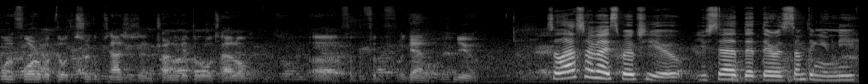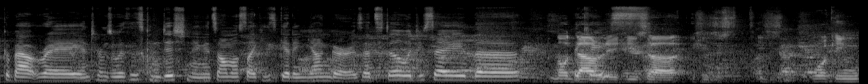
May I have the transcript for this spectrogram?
going forward with the, with the circumstances and trying to get the world title uh, for, for, again new. So last time I spoke to you, you said that there was something unique about Ray in terms of with his conditioning. It's almost like he's getting younger. Is that still, would you say, the No the doubt, case? he's uh, he's just, he's working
